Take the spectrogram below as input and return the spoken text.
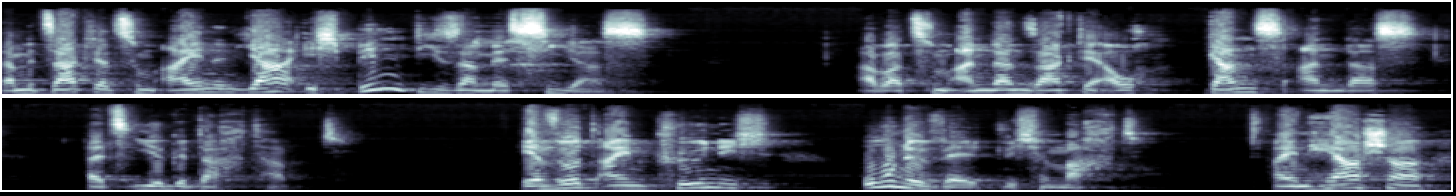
Damit sagt er zum einen, ja, ich bin dieser Messias. Aber zum anderen sagt er auch ganz anders, als ihr gedacht habt. Er wird ein König ohne weltliche Macht, ein Herrscher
